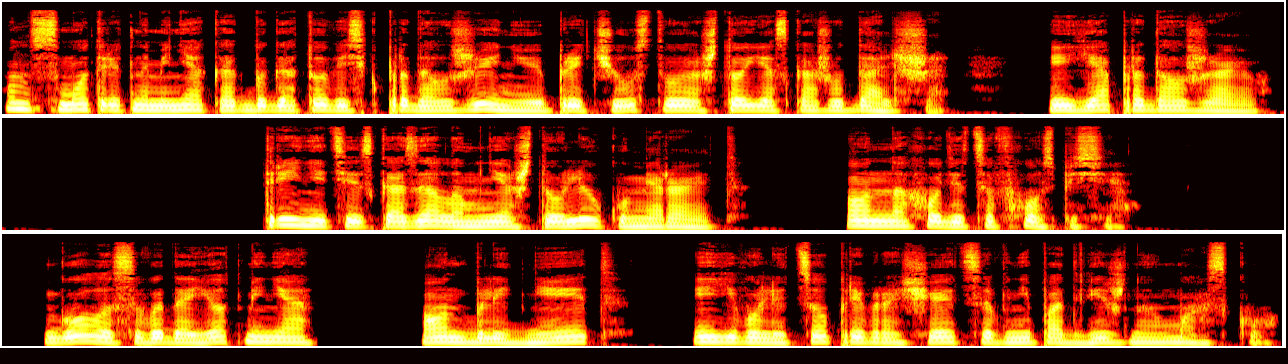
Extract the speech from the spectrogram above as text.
Он смотрит на меня, как бы готовясь к продолжению и предчувствуя, что я скажу дальше. И я продолжаю. Тринити сказала мне, что Люк умирает. Он находится в хосписе. Голос выдает меня, он бледнеет, и его лицо превращается в неподвижную маску.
